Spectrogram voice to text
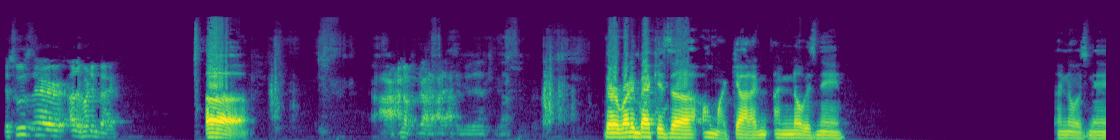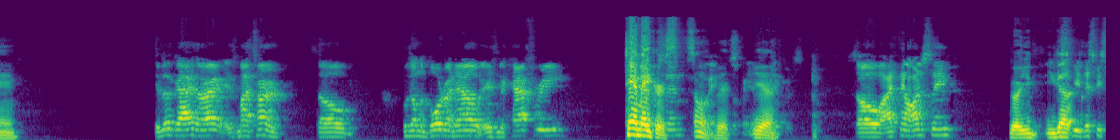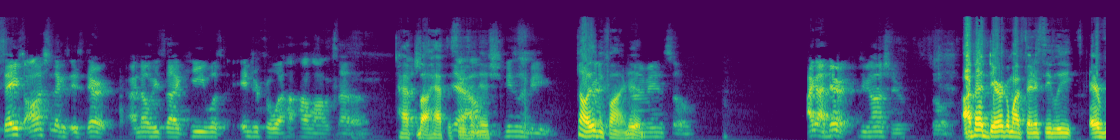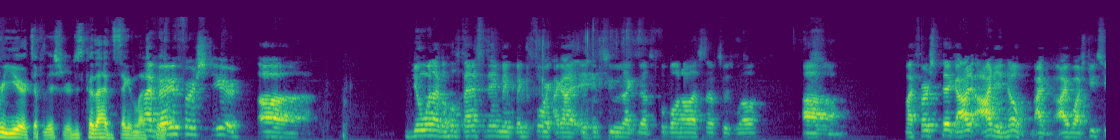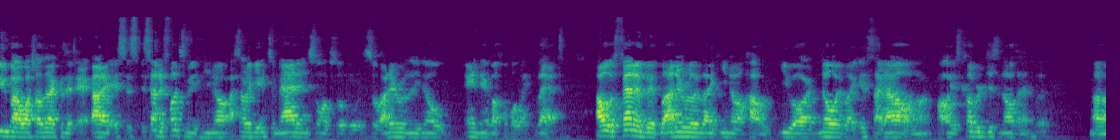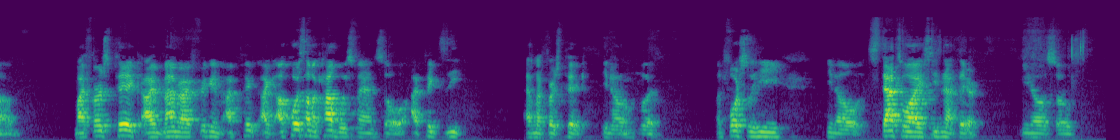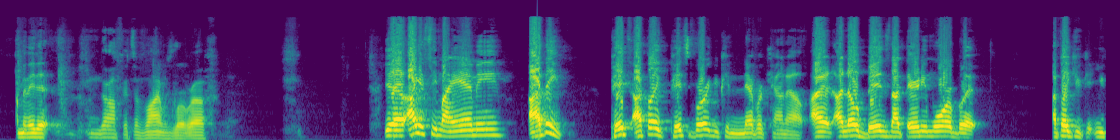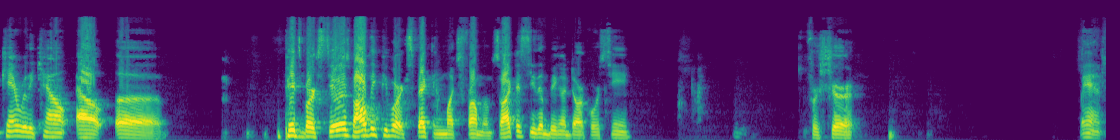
Because who's their other running back? Uh, I, I know. I forgot. I, I didn't do that. their running back is uh. Oh my god, I I know his name. I know his name. Hey, look, guys. All right, it's my turn. So, who's on the board right now is McCaffrey. Cam Akers, Jefferson. son of a bitch. okay, Yeah, Akers. So I think honestly, bro, you you got be, just be safe. Honestly, like it's, it's Derrick. I know he's like he was injured for what? How, how long? Uh, half about half the yeah, season ish. He's gonna be. No, he'll be fine. You know Yeah. what I mean? So I got Derrick. To be honest with you. So I've had Derrick on my fantasy league every year except for this year, just because I had the second last my pick. very first year, uh, doing like the whole fantasy thing, before I got into like the football and all that stuff too as well. Um, my first pick, I, I didn't know. I, I watched YouTube, I watched all that because it, I, it's, it's- it sounded fun to me. You know, I started getting into Madden and so on and so forth. So I didn't really know anything about football like that. I was a fan of it, but I didn't really like you know how you are know it like inside out and all these coverages and all that. But um, my first pick, I remember I freaking I picked. I, of course, I'm a Cowboys fan, so I picked Zeke as my first pick. You know, but unfortunately, he, you know, stats wise, he's not there. You know, so I mean, they did. Their offensive line was a little rough. Yeah, I can see Miami. I think Pitts, I feel like Pittsburgh you can never count out. I I know Ben's not there anymore, but I feel like you you can't really count out uh, Pittsburgh Steelers. But I don't think people are expecting much from them, so I could see them being a dark horse team for sure. Man,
